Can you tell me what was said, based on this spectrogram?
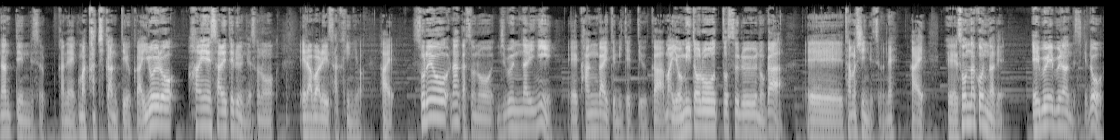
なんて言うんですかね、まあ、価値観っていうか、いろいろ反映されてるんで、その、選ばれる作品には。はい。それを、なんかその、自分なりに、えー、考えてみてっていうか、まあ、読み取ろうとするのが、えー、楽しいんですよね。はい。えー、そんなこんなで、エブエブなんですけど、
